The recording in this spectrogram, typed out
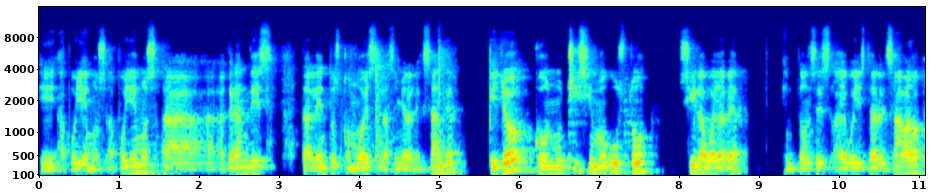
eh, apoyemos, apoyemos a, grandes talentos como es la señora Alexander, que yo con muchísimo gusto sí la voy a ver. Entonces, ahí voy a estar el sábado.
